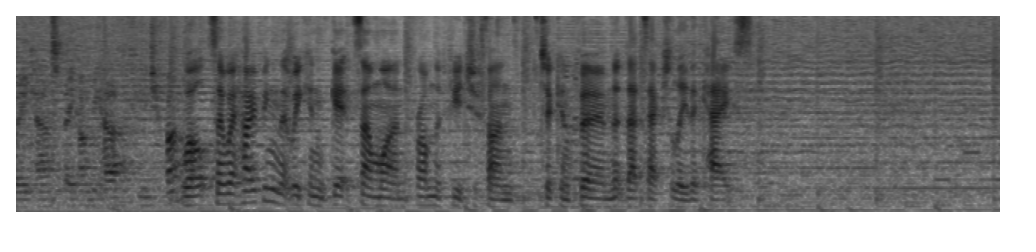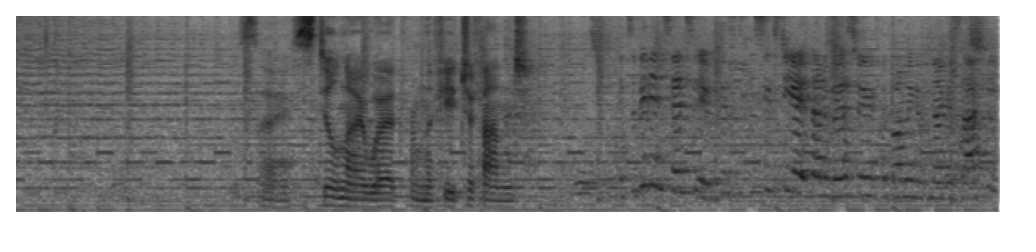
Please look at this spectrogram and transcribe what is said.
We can't speak on behalf of Future Fund. Well, so we're hoping that we can get someone from the Future Fund to confirm that that's actually the case. So, still no word from the Future Fund. It's a bit insensitive because it's the 68th anniversary of the bombing of Nagasaki.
